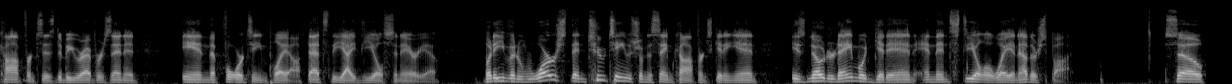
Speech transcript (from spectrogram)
conferences to be represented in the four team playoff. That's the ideal scenario. But even worse than two teams from the same conference getting in is Notre Dame would get in and then steal away another spot. So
